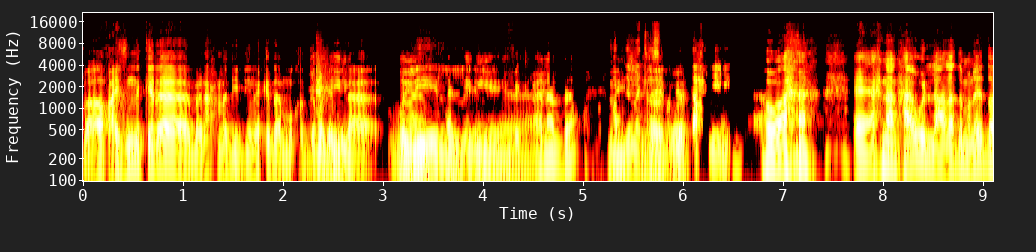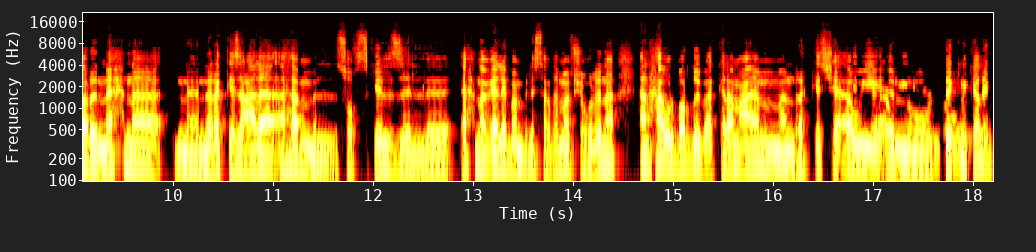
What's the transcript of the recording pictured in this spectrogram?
فاه فعايزين كده من أحمد يدينا كده مقدمة جميلة وليه خليني أنا أبدأ؟ مقدمة تحليلي. هو إحنا هنحاول على قد ما نقدر إن إحنا نركز على أهم ال soft skills اللي إحنا غالبا بنستخدمها في شغلنا. هنحاول برضو يبقى الكلام عام ما نركزش قوي إنه technical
